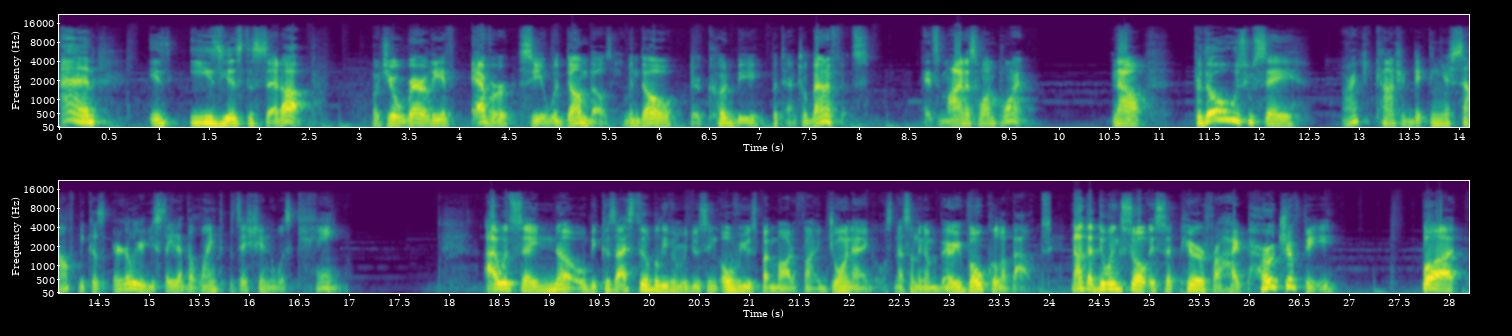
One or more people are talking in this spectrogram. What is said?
and is easiest to set up. But you'll rarely, if ever, see it with dumbbells, even though there could be potential benefits. It's minus one point. Now, for those who say, Aren't you contradicting yourself? Because earlier you stated that the length position was king. I would say no, because I still believe in reducing overuse by modifying joint angles, and that's something I'm very vocal about. Not that doing so is superior for hypertrophy, but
